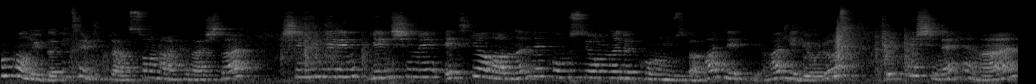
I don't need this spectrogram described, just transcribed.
Bu konuyu da bitirdikten sonra arkadaşlar şehirlerin gelişimi, etki alanları ve komisyonları konumuzda hallediyor, hallediyoruz. Ve peşine hemen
